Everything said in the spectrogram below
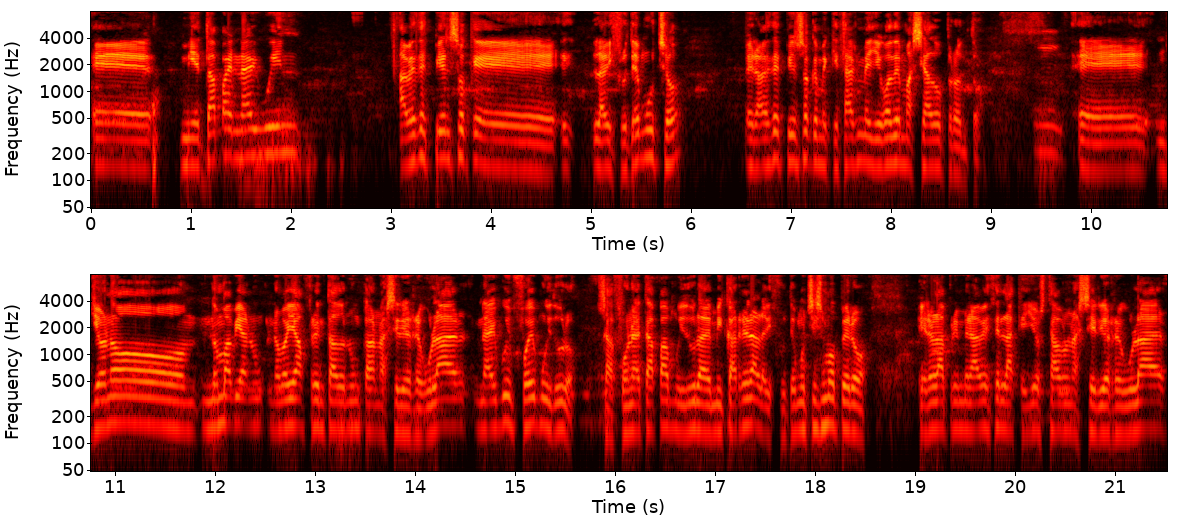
Eh, mi etapa en Nightwing, a veces pienso que la disfruté mucho, pero a veces pienso que me, quizás me llegó demasiado pronto. Eh, yo no, no, me había, no me había enfrentado nunca a una serie regular. Nightwing fue muy duro. O sea, fue una etapa muy dura de mi carrera, la disfruté muchísimo, pero era la primera vez en la que yo estaba en una serie regular,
